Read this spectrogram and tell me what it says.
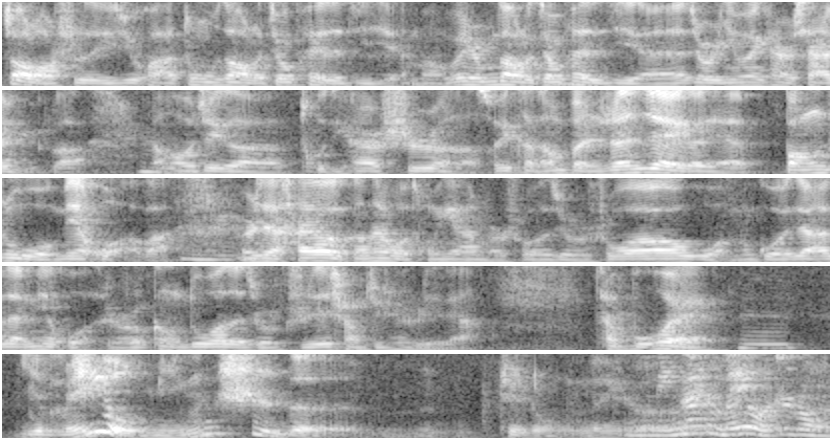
赵老师的一句话，动物到了交配的季节嘛？为什么到了交配的季节？就是因为开始下雨了，然后这个土地开始湿润了，所以可能本身这个也帮助灭火吧。而且还有刚才我同意阿门说的，就是说我们国家在灭火的时候，更多的就是直接上军事力量，他不会，也没有明示的。这种那个，明是没有这种，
